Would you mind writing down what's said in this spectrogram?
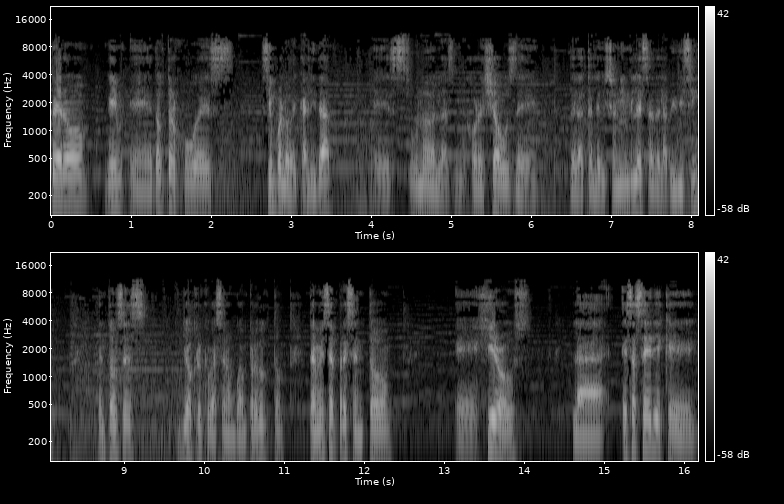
pero eh, Doctor Who es símbolo de calidad, es uno de los mejores shows de, de la televisión inglesa, de la BBC, entonces yo creo que va a ser un buen producto. También se presentó eh, Heroes, la, esa serie que,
